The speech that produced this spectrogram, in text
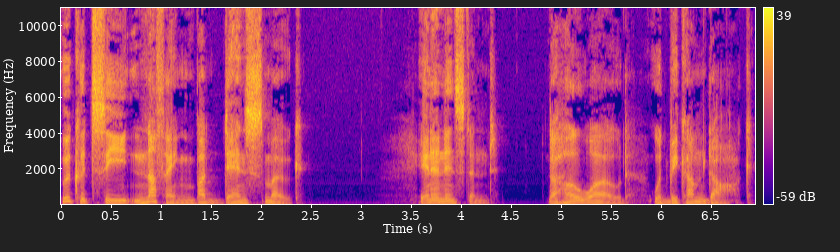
we could see nothing but dense smoke. In an instant, the whole world would become dark.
